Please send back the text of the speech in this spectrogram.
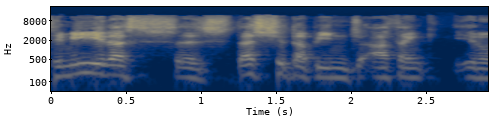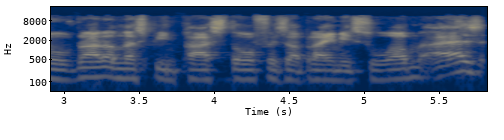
to me, this is this should have been. I think you know, rather than this being passed off as a Brimey solo album, it is.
